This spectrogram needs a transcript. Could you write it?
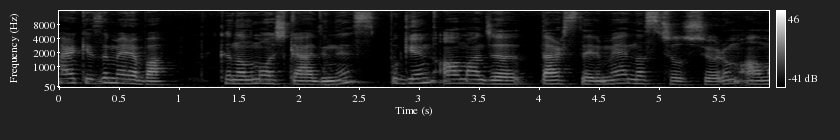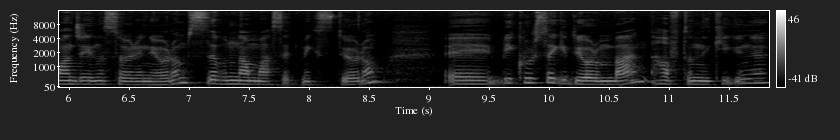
Herkese merhaba. Kanalıma hoş geldiniz. Bugün Almanca derslerime nasıl çalışıyorum, Almancayı nasıl öğreniyorum size bundan bahsetmek istiyorum. Ee, bir kursa gidiyorum ben haftanın iki günü.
